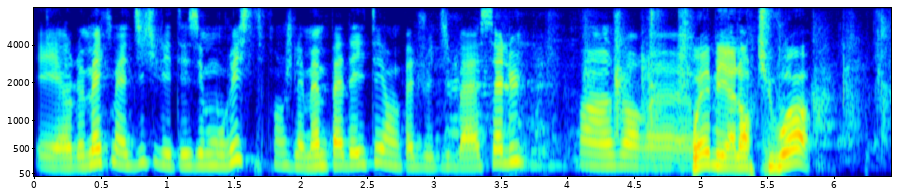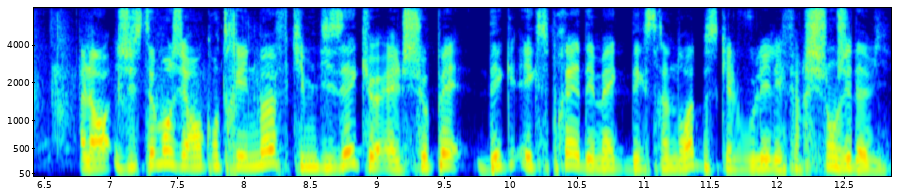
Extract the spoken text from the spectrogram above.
Et euh, le mec m'a dit qu'il était zémouriste. Enfin, je l'ai même pas daté en fait. Je lui ai dit bah salut. Enfin, genre. euh, Ouais, mais alors tu vois, alors justement, j'ai rencontré une meuf qui me disait qu'elle chopait exprès des mecs d'extrême droite parce qu'elle voulait les faire changer d'avis.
